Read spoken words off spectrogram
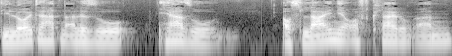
Die Leute hatten alle so, ja, so aus Leinen ja oft Kleidung an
